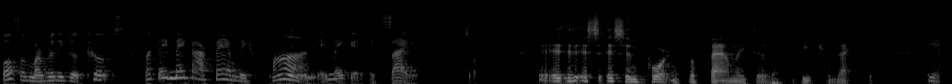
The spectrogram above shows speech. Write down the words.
both of them are really good cooks, but they make our family fun. They make it exciting. It, it- it's it's important for family to be connected. yeah,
